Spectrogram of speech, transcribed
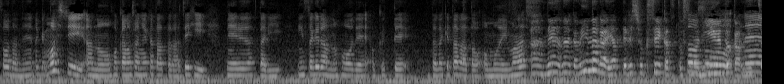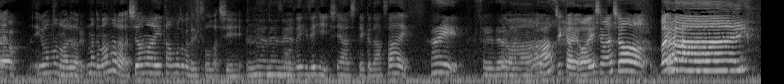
そうだね。なんかもしあの他の考え方あったらぜひメールだったりインスタグラムの方で送っていただけたらと思います。あねなんかみんながやってる食生活とその理由とかめっちゃいろんなのあれだ。なんかなんなら知らない単語とか出てきそうだし、ねねねぜひぜひシェアしてください。はい。それででは次回お会いしましょう。バイバイ。バイバイ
